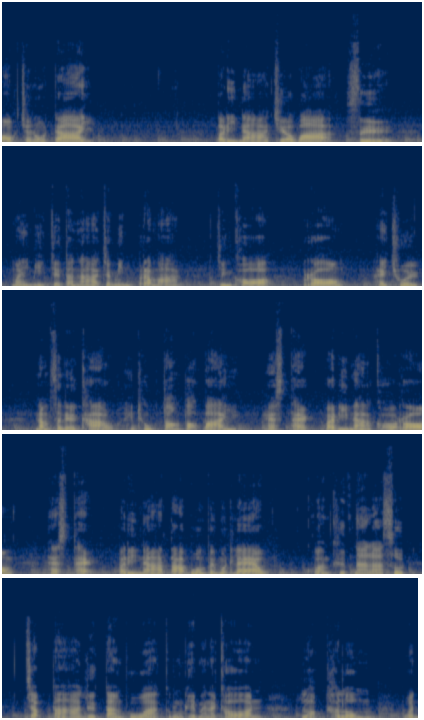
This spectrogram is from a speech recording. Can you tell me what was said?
ออกโฉนดได้ ปรินาเชื่อว่าสื่อไม่มีเจตนาจะหมิ่นประมาท จึงขอร้องให้ช่วยนำเสนอข่าวให้ถูกต้องต่อไป Hashtag ปรินาขอร้อง Hashtag ปรินาตาบวมไปหมดแล้ว ความคืบหน้าล่าสุด จับตาเลือกตั้งผู้ว่ากรุงเทพมหานคร ล็อกถล่มวัน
